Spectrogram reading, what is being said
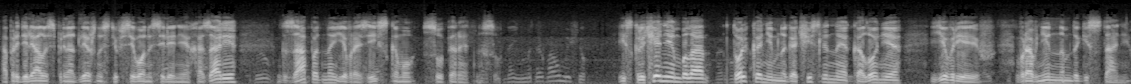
определялась принадлежностью всего населения Хазарии к западно-евразийскому суперэтносу. Исключением была только немногочисленная колония евреев в равнинном Дагестане,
